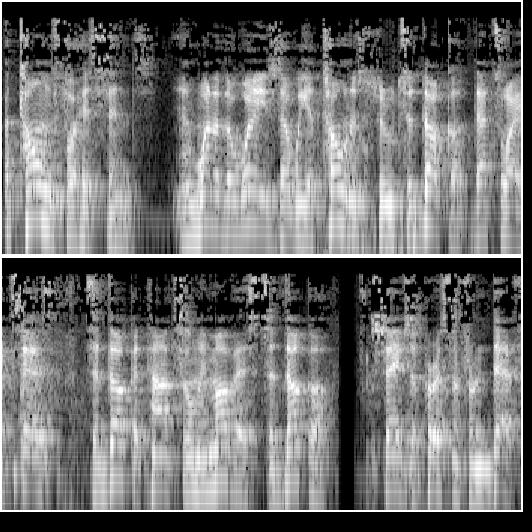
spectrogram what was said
atone for his sins. And one of the ways that we atone is through tzedakah. That's why it says, tzedakah tatzel mimaves. Tzedakah saves a person from death.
